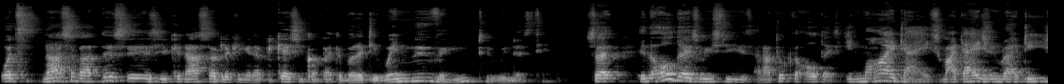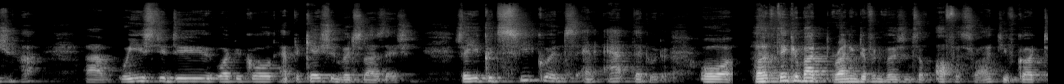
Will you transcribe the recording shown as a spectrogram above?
What's nice about this is you can now start looking at application compatibility when moving to Windows 10. So in the old days we used to use, and I talk the old days. In my days, my days in Rhodesia, um, we used to do what we called application virtualization. So you could sequence an app that would, or uh, think about running different versions of Office, right? You've got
